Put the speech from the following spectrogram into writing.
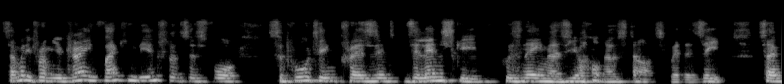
somebody from Ukraine thanking the influencers for supporting President Zelensky, whose name, as you all know, starts with a Z. So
